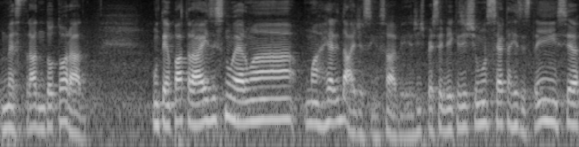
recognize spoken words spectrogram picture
no mestrado, no doutorado um tempo atrás isso não era uma, uma realidade, assim, sabe? A gente percebia que existia uma certa resistência,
